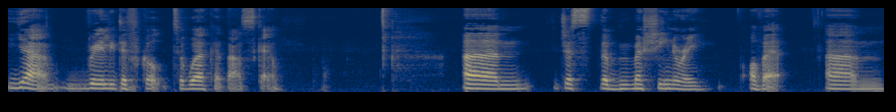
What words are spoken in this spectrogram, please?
yeah, really difficult to work at that scale. Um, just the machinery of it. Um,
